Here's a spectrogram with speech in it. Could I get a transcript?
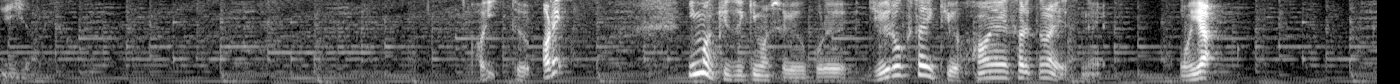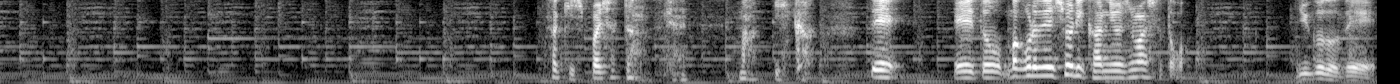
いいじゃないですか。はい。とあれ？今気づきましたけど、これ16対9反映されてないですね。おやさっき失敗しちゃったんですね。まあ、いいか。で、えっ、ー、と、まあ、これで処理完了しましたということで、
